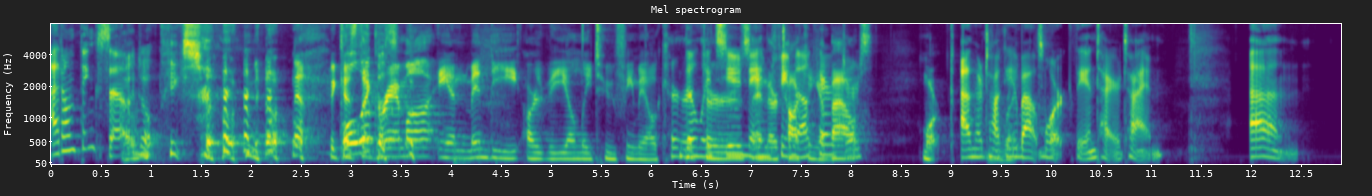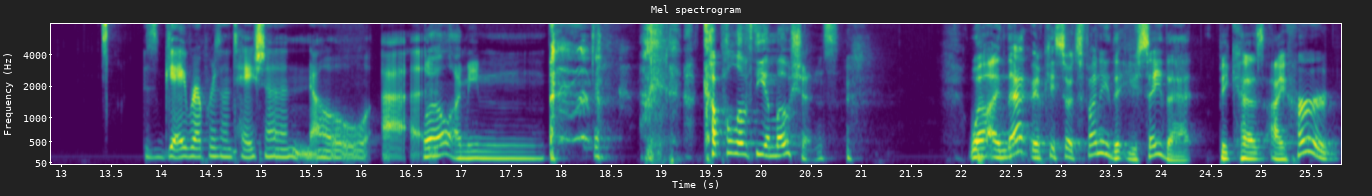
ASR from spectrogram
I don't think so. I don't think so. No. Because All the episode- grandma and Mindy are the only two female characters, only two named and they're female talking characters. about Mork. and they're talking about Mork the entire time. Um, is gay representation no? Uh, Well, I mean, a couple of the emotions. Well, and that okay, so it's funny that you say that because I heard,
